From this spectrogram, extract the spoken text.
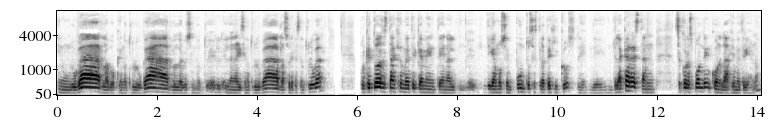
en un lugar, la boca en otro lugar, los labios en la nariz en otro lugar, las orejas en otro lugar, porque todas están geométricamente, en, eh, digamos, en puntos estratégicos de, de la cara, están, se corresponden con la geometría, ¿no?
